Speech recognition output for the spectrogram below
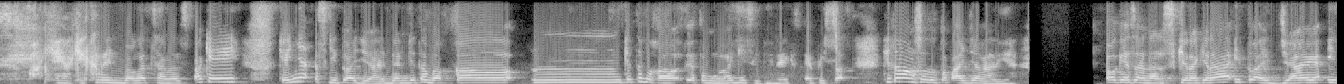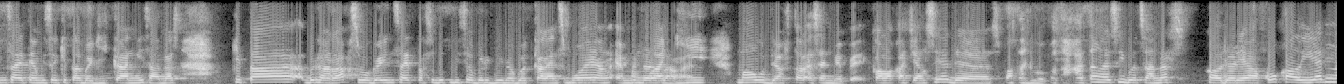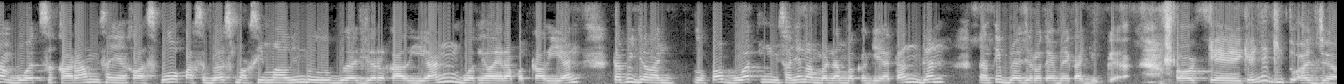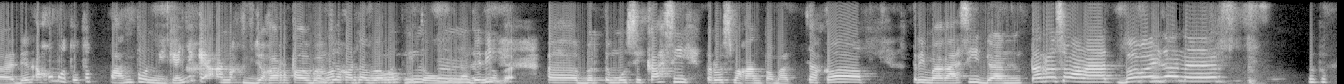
Oke oke keren banget Samuels. Oke kayaknya segitu aja dan kita bakal hmm, kita bakal ketemu lagi sih di next episode. Kita langsung tutup aja kali ya. Oke Sanders, kira-kira itu aja ya insight yang bisa kita bagikan nih Sanders. Kita berharap semoga insight tersebut bisa berguna buat kalian semua yang emang Bener lagi mau daftar SNBP. Kalau Kak Chelsea ada sepatah dua patah kata nggak sih buat Sanders? Kalau dari aku, kalian buat sekarang misalnya kelas 10, kelas 11 maksimalin dulu belajar kalian buat nilai rapot kalian, tapi jangan lupa buat misalnya nambah-nambah kegiatan dan nanti belajar UTBK juga. Oke, kayaknya gitu aja. Dan aku mau tutup pantun nih. Kayaknya kayak anak Jakarta banget. Jakarta banget gitu, Mm-mm. benar, Jadi coba. eh, bertemu si kasih terus makan tomat. Cakep. Terima kasih dan terus semangat. Bye bye, Saners. Tutup.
